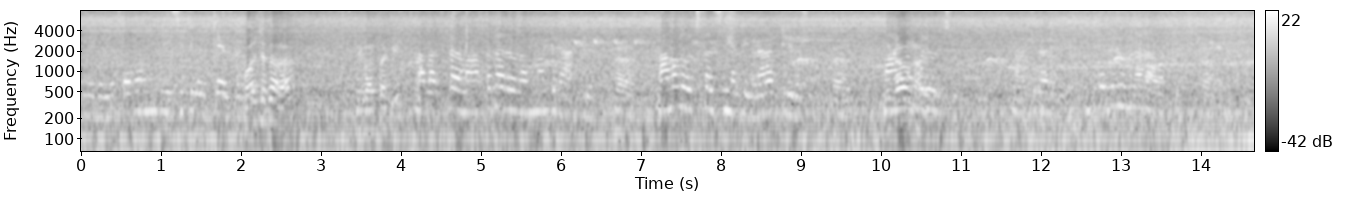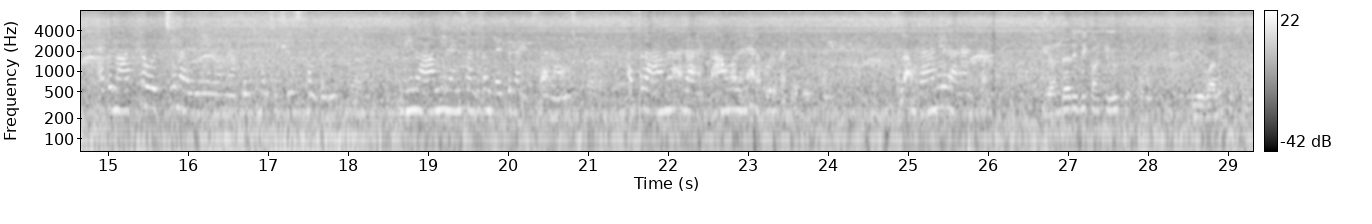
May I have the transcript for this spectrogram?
మీద సిటీలో వచ్చి వెళ్తాను కాల్ చేశారా? మీ భర్తకి? మా భర్త మా అత్తగారు రమ్మంటే రావట్లేదు. మామూలు వచ్చి కలిసిందంటే ఇక్కడ రావట్లేదు అసలు ఆ. మా ఎక్కడ ఆయన ఉన్నారు వచ్చి. మా అత్తగారు ఇంటి దగ్గర ఉన్నా రావట్లేదు. అయితే మా అత్త వచ్చి మరి నేను నా కొడుకు మంచిగా చూసుకుంటాను నేను ఆమె నన్ను సంతకం పెట్టనంటే సార్ ఆమె. అసలు ఆమె రానంట ఆమె వల్లనే ఆ కొడుకు అట్లా అసలు ఆమె రానే రానంటాను ఈ అందరు ఇది కాంట్రిబ్యూట్ చేస్తారు? వాళ్ళే చేస్తారు.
